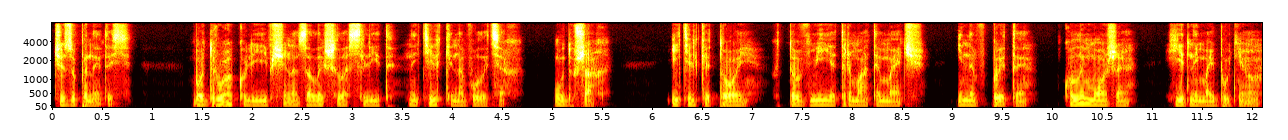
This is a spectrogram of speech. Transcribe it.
чи зупинитись. Бо друга Коліївщина залишила слід не тільки на вулицях, у душах, і тільки той, хто вміє тримати меч і не вбити, коли може, гідний майбутнього.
